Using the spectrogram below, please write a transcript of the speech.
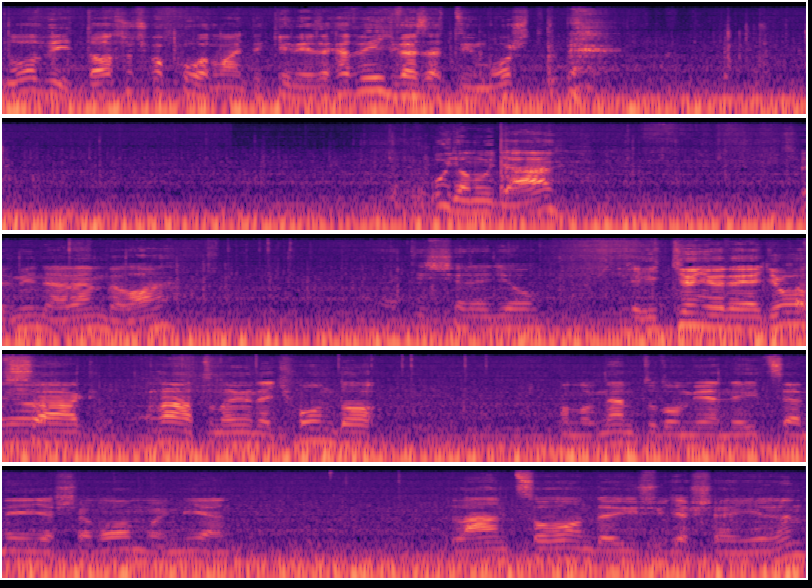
Norvi, itt tartsa csak a kormányt, kinézek, hát mi így vezetünk most. Ugyanúgy áll, úgyhogy minden rendben van. Itt is jön egy jó. Itt gyönyörű egy ország, háton jön egy Honda, annak nem tudom milyen 4x4-ese van, vagy milyen lánca van, de ő is ügyesen jön.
